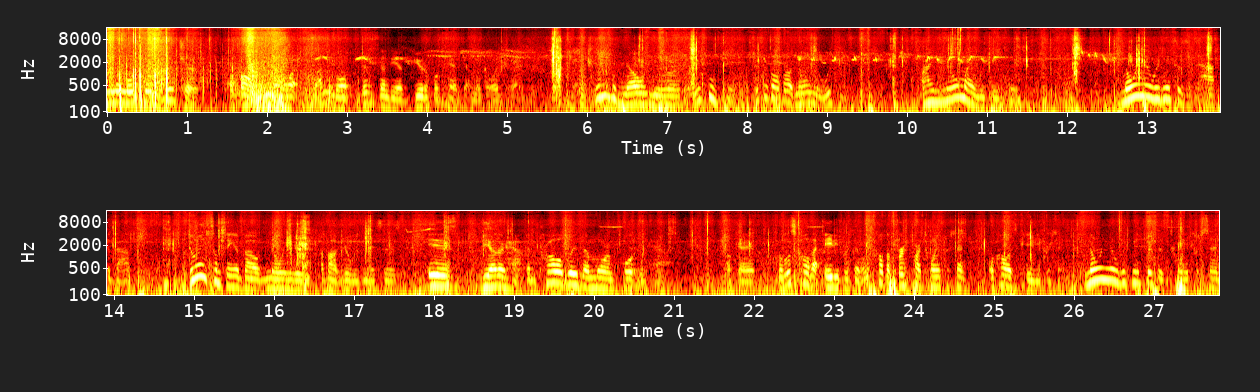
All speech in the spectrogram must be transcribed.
I'm an emotional creature. Oh, you know what? I'm going. This is gonna be a beautiful tangent. I'm gonna go into here. You need to know your weaknesses. This is all about knowing your weaknesses. I know my weaknesses. Knowing your weaknesses is half the battle. Doing something about knowing your about your weaknesses is the other half, and probably the more important half. Okay, so let's call that 80%. Let's call the first part 20%. We'll call it 80%. Knowing your weaknesses is 20%.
